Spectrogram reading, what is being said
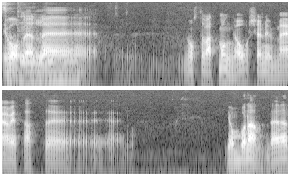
Det Så var det- väl... Eh, måste varit många år sedan nu men jag vet att eh, John Bonander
